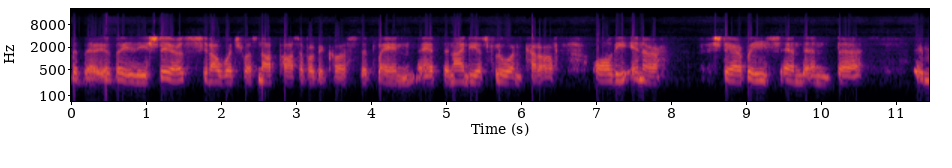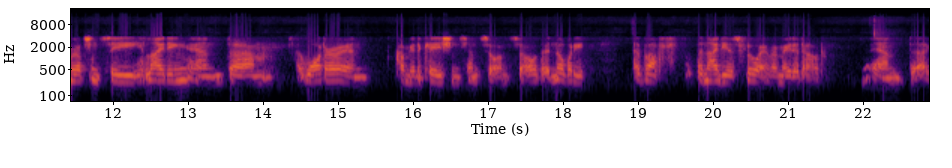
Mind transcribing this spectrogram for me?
the, the, the stairs, you know, which was not possible because the plane hit the 90th floor and cut off all the inner stairways and and uh, emergency lighting and um, water and communications and so on. So that nobody above the 90th floor ever made it out. And uh,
